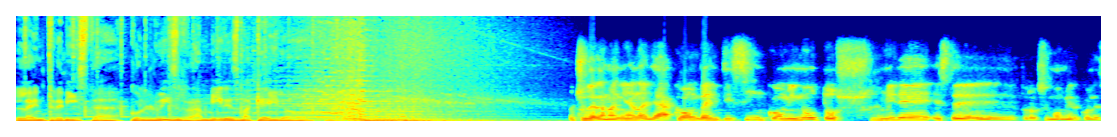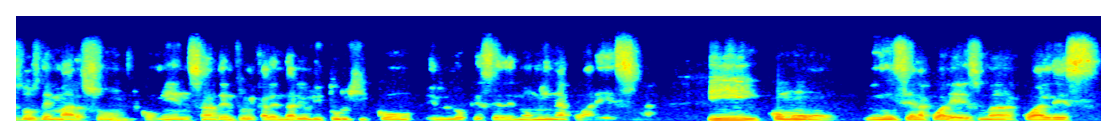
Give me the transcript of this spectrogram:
La entrevista con Luis Ramírez Vaqueiro. 8 de la mañana ya con 25 minutos. Mire, este próximo miércoles 2 de marzo comienza dentro del calendario litúrgico lo que se denomina cuaresma y cómo inicia la cuaresma, cuál es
